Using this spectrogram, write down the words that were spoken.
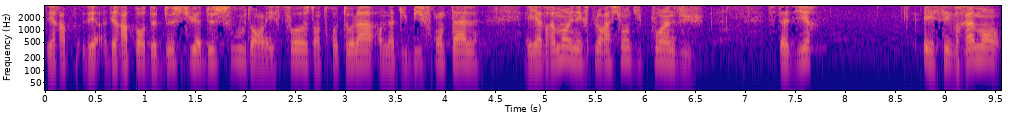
des, rapports de dessus à dessous dans les fosses, dans Trottola, on a du bifrontal. Et il y a vraiment une exploration du point de vue. C'est-à-dire, et c'est vraiment,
